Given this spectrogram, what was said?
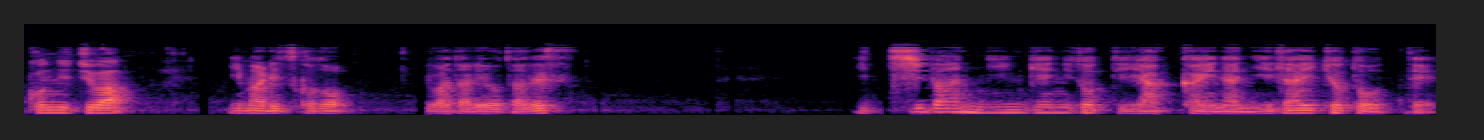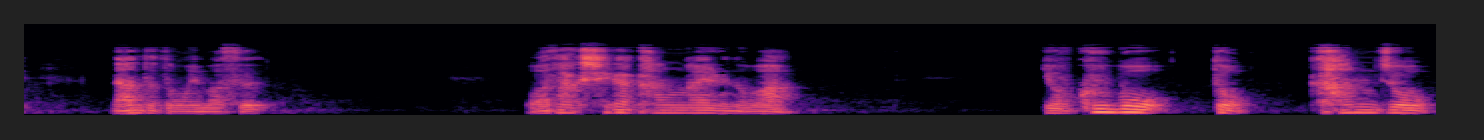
こんにちは。今立こと岩田亮太です。一番人間にとって厄介な二大巨頭って何だと思います？私が考えるのは欲望と感情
